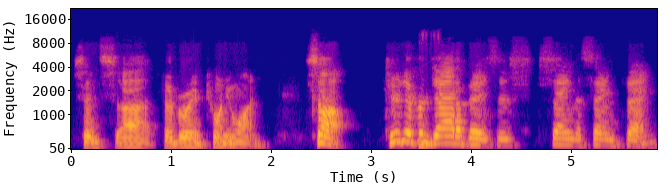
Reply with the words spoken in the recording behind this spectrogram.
since uh, February of 21. So, two different databases saying the same thing.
